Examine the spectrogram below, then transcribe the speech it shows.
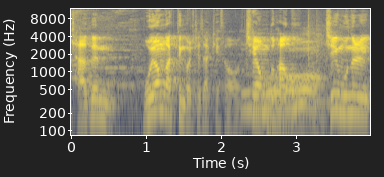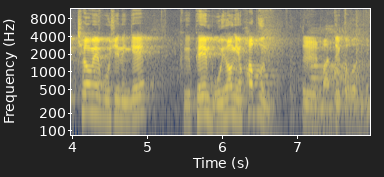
작은 모형 같은 걸 제작해서 체험도 오. 하고 지금 오늘 체험해 보시는 게 그 배 모형의 화분 을 만들 거거든요.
